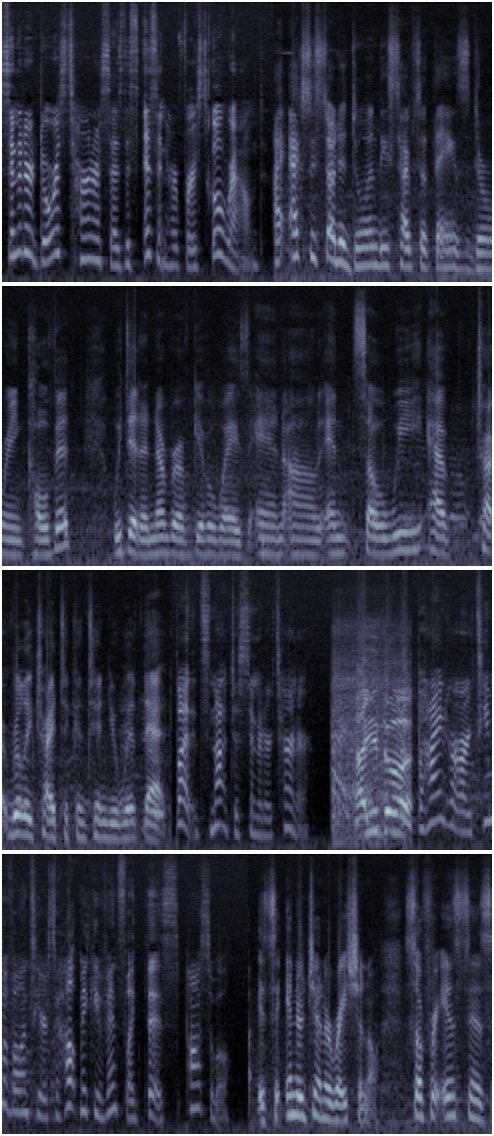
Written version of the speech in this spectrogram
Senator Doris Turner says this isn't her first go round. I actually started doing these types of things during COVID. We did a number of giveaways, and um, and so we have try, really tried to continue with that. But it's not just Senator Turner. How you doing? Behind her are a team of volunteers to help make events like this possible. It's intergenerational. So, for instance,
